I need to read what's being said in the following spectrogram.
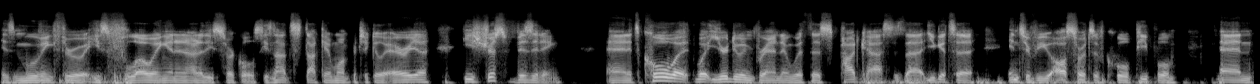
is moving through it. He's flowing in and out of these circles. He's not stuck in one particular area. He's just visiting. And it's cool what, what you're doing, Brandon, with this podcast is that you get to interview all sorts of cool people. And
